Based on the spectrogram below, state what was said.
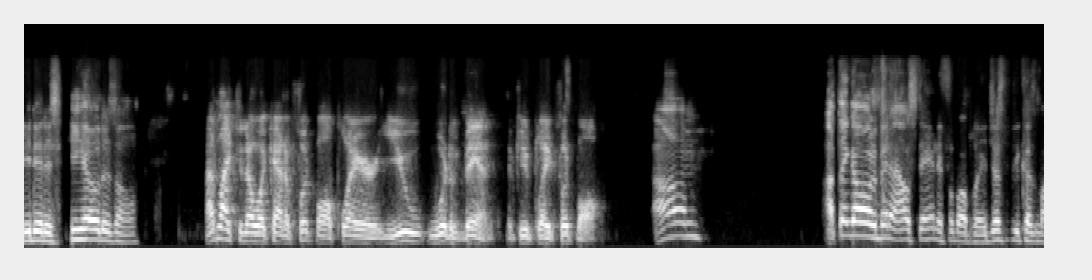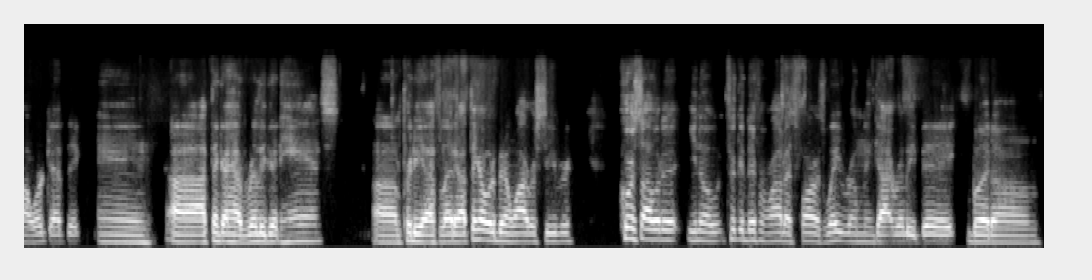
he did his he held his own i'd like to know what kind of football player you would have been if you played football um I think I would have been an outstanding football player just because of my work ethic, and uh, I think I have really good hands. Um, pretty athletic. I think I would have been a wide receiver. Of course, I would have, you know, took a different route as far as weight room and got really big. But um,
